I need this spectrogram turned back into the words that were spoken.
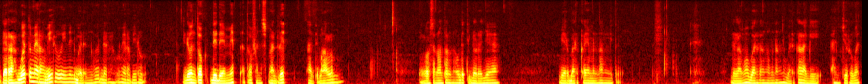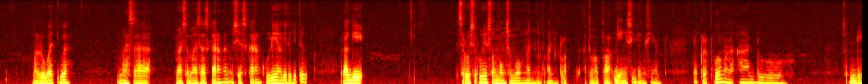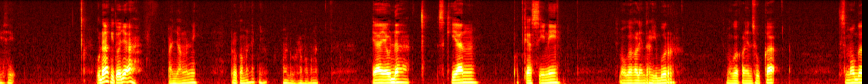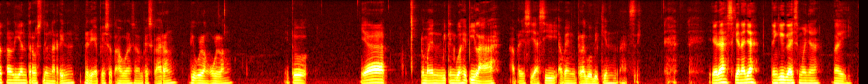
Darah gue tuh merah biru ini di badan gue darah gue merah biru. Jadi untuk Dedemit atau fans Madrid nanti malam. Ya nggak usah nonton udah tidur aja. Biar Barca yang menang gitu. Udah lama Barca nggak menang nih Barca lagi hancur banget malu banget gue masa masa-masa sekarang kan usia sekarang kuliah gitu-gitu lagi seru-seru ya sombong-sombongan gitu kan klub atau apa gengsi-gengsian. Ini klub gue malah aduh sedih sih. Udah gitu aja ah. Panjangan nih berapa menit nih? Aduh lama banget. Ya ya udah sekian podcast ini. Semoga kalian terhibur semoga kalian suka. Semoga kalian terus dengerin dari episode awal sampai sekarang diulang-ulang. Itu ya lumayan bikin gue happy lah. Apresiasi apa yang telah gue bikin. Asik. Ya udah sekian aja. Thank you guys semuanya. Bye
